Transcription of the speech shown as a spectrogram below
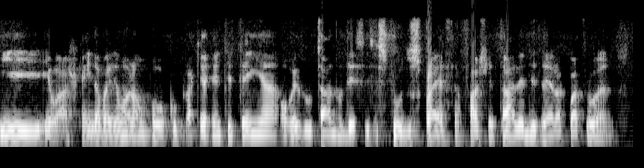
E eu acho que ainda vai demorar um pouco para que a gente tenha o resultado desses estudos para essa faixa etária de 0 a 4 anos.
